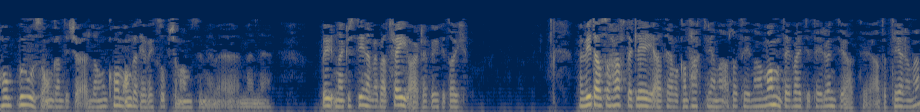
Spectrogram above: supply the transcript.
hon bor så hon kan inte köra eller hon kom ångat jag växte upp som mamma sin men när Kristina var bara två år där bygget och Men vi har alltså haft det glädje att jag var kontakt med henne alla tiden. Hans mamma det vet inte runt jag att adoptera henne.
